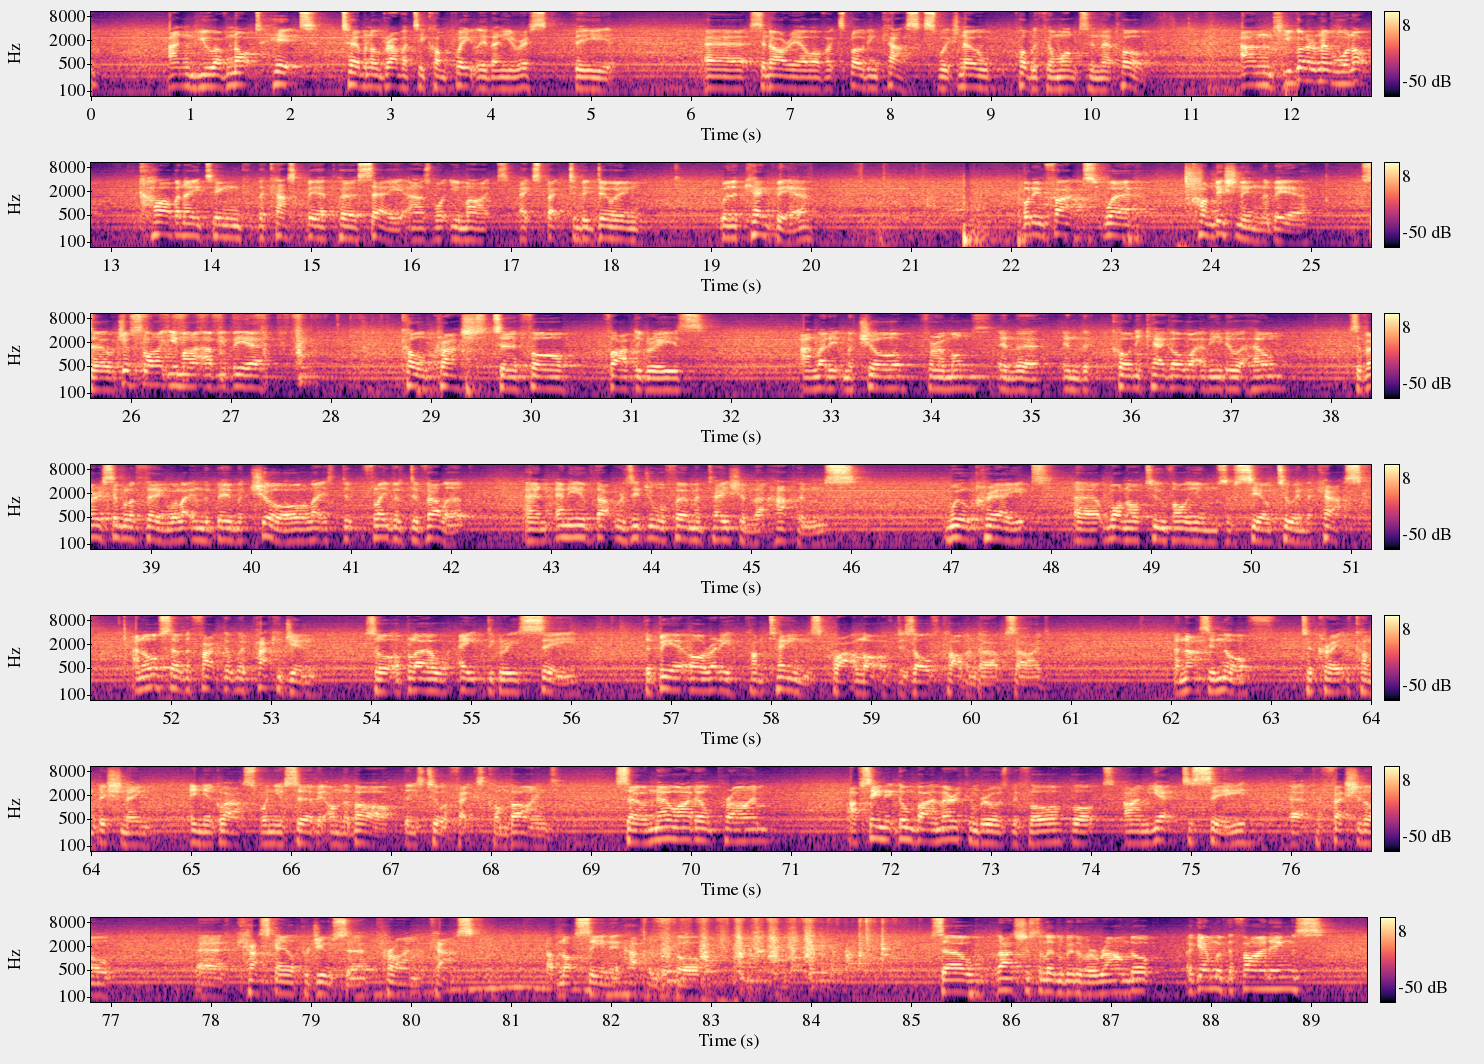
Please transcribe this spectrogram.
and you have not hit terminal gravity completely then you risk the uh, scenario of exploding casks which no publican wants in their pub. And you've got to remember we're not carbonating the cask beer per se as what you might expect to be doing with a keg beer but in fact we're conditioning the beer so just like you might have your beer cold crashed to 4 5 degrees and let it mature for a month in the in the corny keg or whatever you do at home. It's a very similar thing. We're letting the beer mature, let its de flavours develop, and any of that residual fermentation that happens will create uh, one or two volumes of CO2 in the cask. And also the fact that we're packaging sort of below 8 degrees C, the beer already contains quite a lot of dissolved carbon dioxide and that's enough to create the conditioning in your glass when you serve it on the bar, these two effects combined. So no I don't prime, I've seen it done by American brewers before but I'm yet to see a professional uh, cask ale producer prime cask. I've not seen it happen before. So that's just a little bit of a roundup. Again with the finings,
